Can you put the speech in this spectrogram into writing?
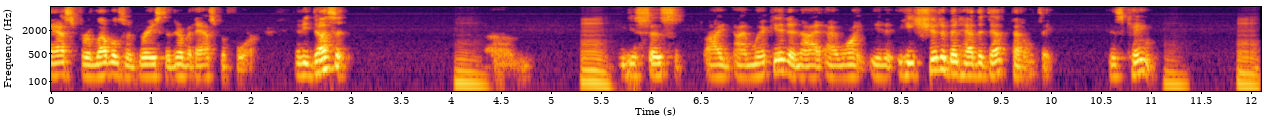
ask for levels of grace that never been asked before. And he does it. Mm. Um, mm. He just says, I, am wicked and I, I want you to. He should have been had the death penalty, his king. Mm.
